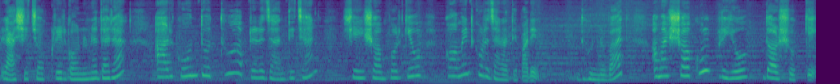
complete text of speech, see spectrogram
রাশিচক্রের গণনা দ্বারা আর কোন তথ্য আপনারা জানতে চান সেই সম্পর্কেও কমেন্ট করে জানাতে পারেন। ধন্যবাদ আমার সকল প্রিয় দর্শককে।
